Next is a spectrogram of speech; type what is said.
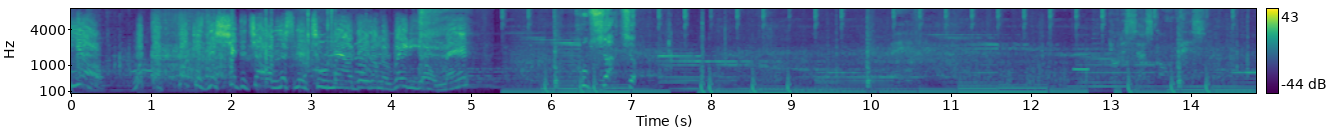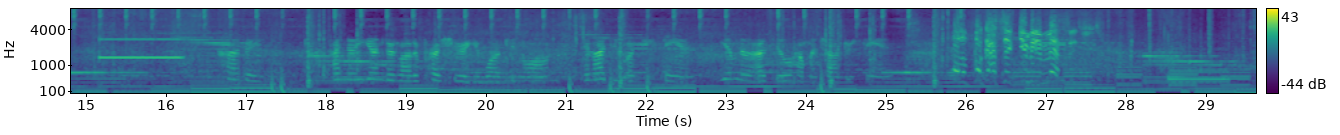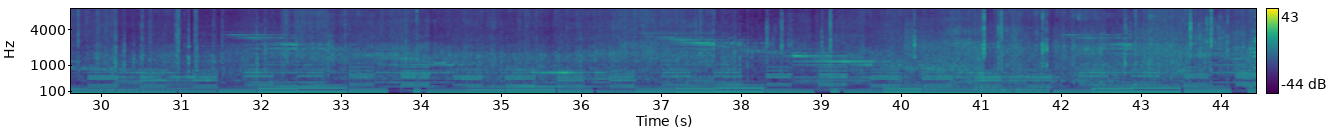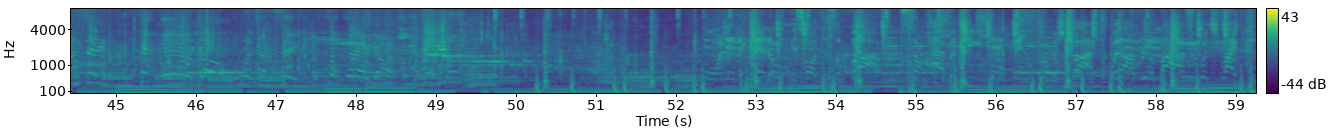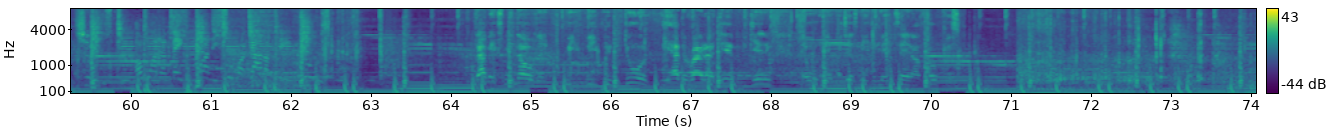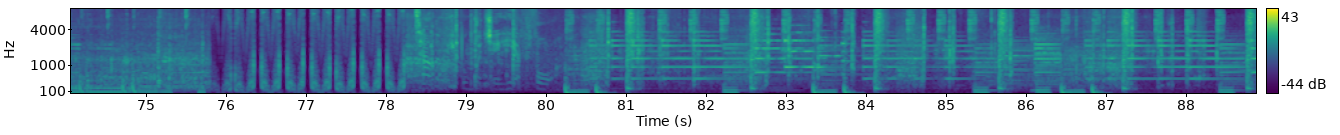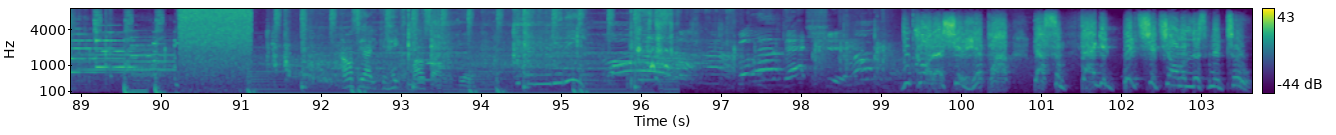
Hey yo, what the fuck is this shit that y'all are listening to nowadays on the radio, man? Who shot you? Hi, baby. I know you're under a lot of pressure you're working on, and I do understand. You have no idea how much I understand. Motherfucker, I said give me the message. That makes me know that we, we, we were doing, we had the right idea I don't see how you can hate from outside the club. You can't even get in. Fuck that shit. You call that shit hip hop? That's some faggot bitch shit y'all are listening to.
